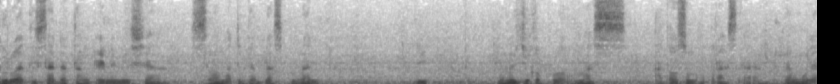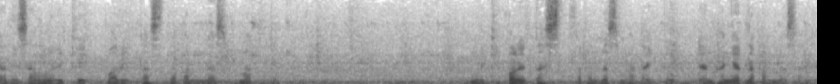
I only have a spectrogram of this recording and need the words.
Guru Atisa datang ke Indonesia selama 13 bulan di menuju ke Pulau Emas atau Sumatera sekarang yang mulia Atisa memiliki kualitas 18 mata memiliki kualitas 18 mata itu dan hanya 18 saja,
